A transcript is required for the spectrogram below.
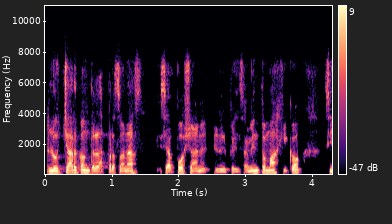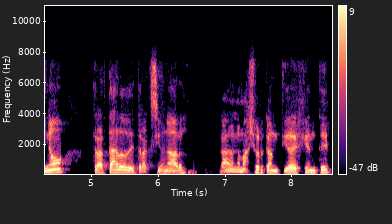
luchar contra las personas que se apoyan en el pensamiento mágico, sino tratar de traccionar a la mayor cantidad de gente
